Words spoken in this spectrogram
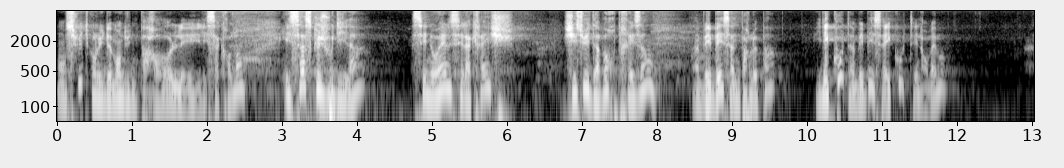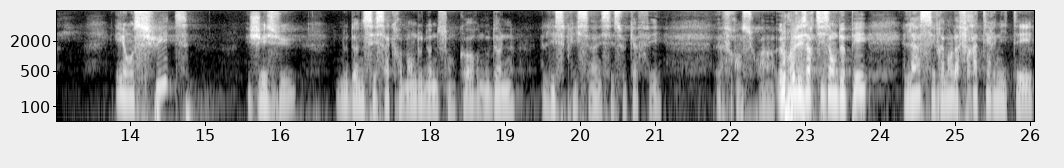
ensuite qu'on lui demande une parole et les sacrements. Et ça, ce que je vous dis là, c'est Noël, c'est la crèche. Jésus est d'abord présent. Un bébé, ça ne parle pas. Il écoute, un bébé, ça écoute énormément. Et ensuite, Jésus nous donne ses sacrements, nous donne son corps, nous donne l'Esprit Saint, et c'est ce qu'a fait euh, François. Heureux les artisans de paix, là c'est vraiment la fraternité.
